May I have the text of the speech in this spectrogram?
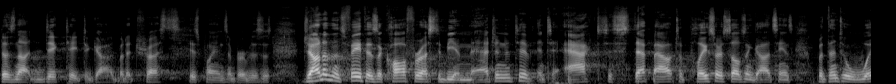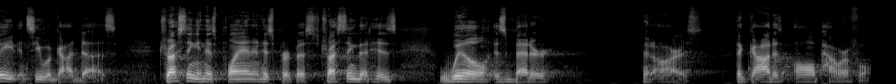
does not dictate to God, but it trusts his plans and purposes. Jonathan's faith is a call for us to be imaginative and to act, to step out, to place ourselves in God's hands, but then to wait and see what God does. Trusting in his plan and his purpose, trusting that his will is better than ours, that God is all powerful.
